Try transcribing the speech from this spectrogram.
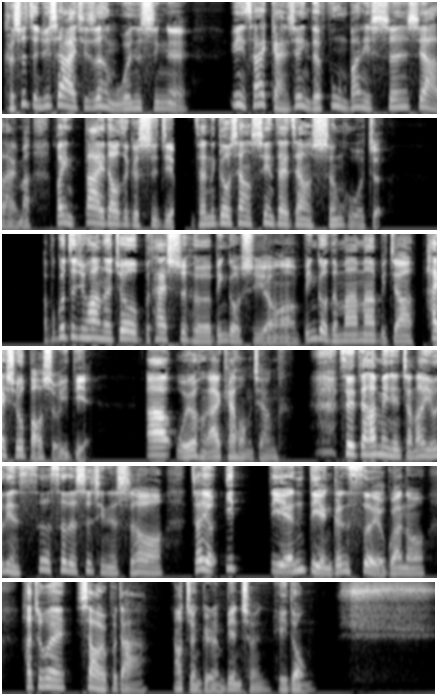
可是整句下来其实很温馨诶。因为你是在感谢你的父母把你生下来嘛，把你带到这个世界，你才能够像现在这样生活着啊。不过这句话呢就不太适合 Bingo 使用哦。Bingo 的妈妈比较害羞保守一点啊，我又很爱开黄腔，所以在他面前讲到有点色色的事情的时候，只要有一点点跟色有关哦，他就会笑而不答，然后整个人变成黑洞，嘘，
